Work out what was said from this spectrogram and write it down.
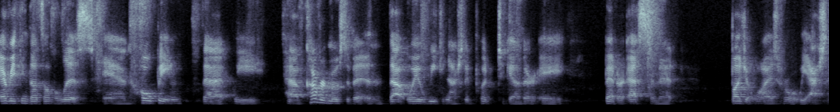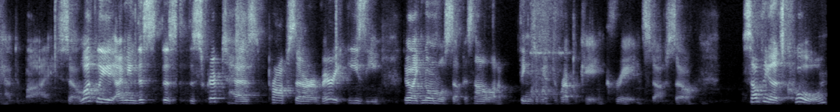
everything that's on the list and hoping that we have covered most of it and that way we can actually put together a better estimate budget wise for what we actually have to buy. So luckily i mean this this the script has props that are very easy they're like normal stuff it's not a lot of things that we have to replicate and create and stuff so something that's cool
